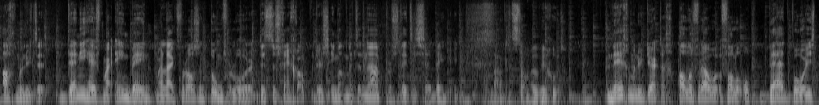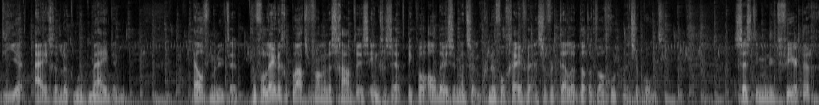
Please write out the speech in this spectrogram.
8 minuten. Danny heeft maar één been, maar lijkt vooral zijn tong verloren. Dit is dus geen grap. Er is iemand met een eh, prosthetisch eh, been. Nou, dat is dan wel weer goed. 9 minuut 30. Alle vrouwen vallen op bad boys die je eigenlijk moet mijden. 11 minuten. De volledige plaatsvervangende schaamte is ingezet. Ik wil al deze mensen een knuffel geven en ze vertellen dat het wel goed met ze komt. 16 minuut 40.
